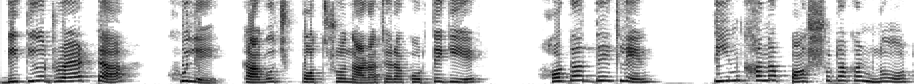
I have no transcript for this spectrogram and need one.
দ্বিতীয় ড্রয়ারটা খুলে কাগজপত্র নাড়াচাড়া করতে গিয়ে হঠাৎ দেখলেন তিনখানা পাঁচশো টাকার নোট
